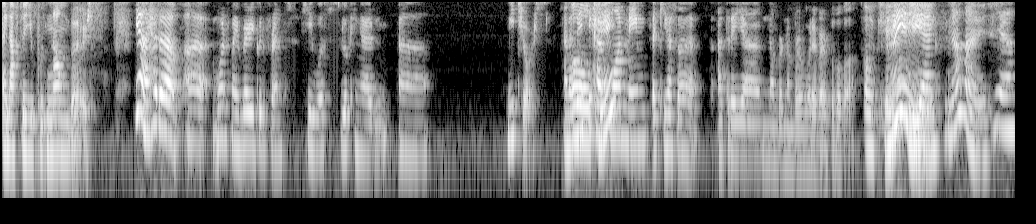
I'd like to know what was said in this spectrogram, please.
and after you put numbers. Yeah, I had a uh, one of my very good friends. He was looking at uh, meteors, and I think he has one name. Like he has a Atreya number, number, whatever, blah blah blah. Okay, Really? Yeah, 'cause- nice. Yeah,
